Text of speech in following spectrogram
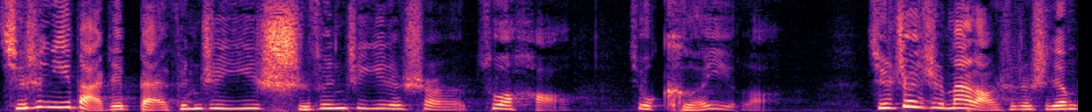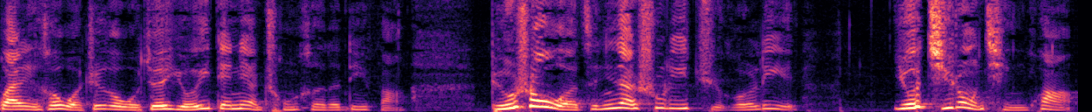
其实你把这百分之一、十分之一的事儿做好就可以了。其实这是麦老师的时间管理和我这个我觉得有一点点重合的地方。比如说，我曾经在书里举过例，有几种情况，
